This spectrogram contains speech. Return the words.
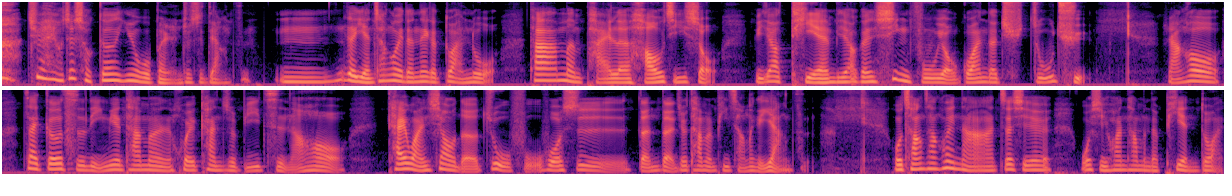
“ 居然有这首歌”，因为我本人就是这样子。嗯，那个演唱会的那个段落，他们排了好几首比较甜、比较跟幸福有关的曲组曲，然后在歌词里面，他们会看着彼此，然后开玩笑的祝福，或是等等，就他们平常那个样子。我常常会拿这些我喜欢他们的片段，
